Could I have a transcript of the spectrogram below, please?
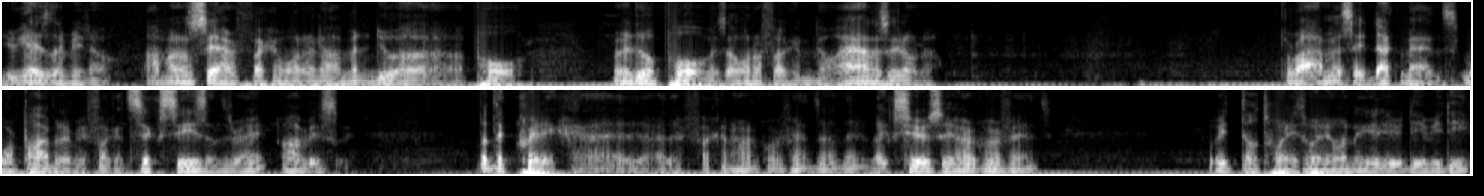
You guys let me know. I'm honestly, I fucking want to know. I'm gonna do a, a poll. I'm gonna do a poll because I want to fucking know. I honestly don't know. I'm gonna say Duckman's more popular. I mean, fucking six seasons, right? Obviously. But the critic, uh, are there fucking hardcore fans out there? Like seriously, hardcore fans? Wait till 2021 to get your DVD.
